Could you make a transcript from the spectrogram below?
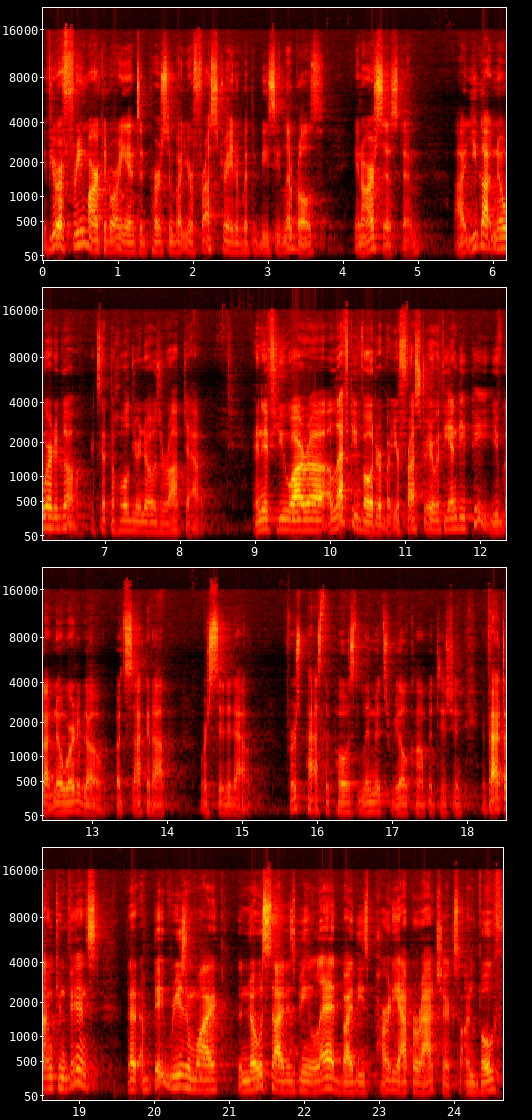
If you're a free market oriented person, but you're frustrated with the BC Liberals in our system, uh, you got nowhere to go except to hold your nose or opt out. And if you are a, a lefty voter but you're frustrated with the NDP, you've got nowhere to go but suck it up or sit it out. First past the post limits real competition. In fact, I'm convinced that a big reason why the no side is being led by these party apparatchiks on both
